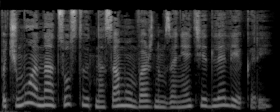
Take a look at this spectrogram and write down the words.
почему она отсутствует на самом важном занятии для лекарей.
